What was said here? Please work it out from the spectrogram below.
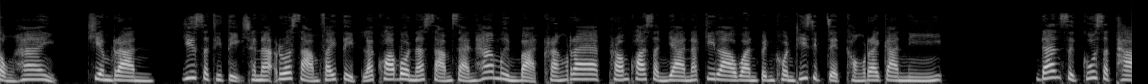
ส่งให้ เคียมรัน ยืดสถิติชนะรวด3ไฟต์ติด และคว้าโบนัส 350,000 บาทครั้งแรก พร้อมคว้าสัญญานักกีฬาวันเป็นคนที่ 17 ของรายการนี้ด้านศึกกู้ศรัทธา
